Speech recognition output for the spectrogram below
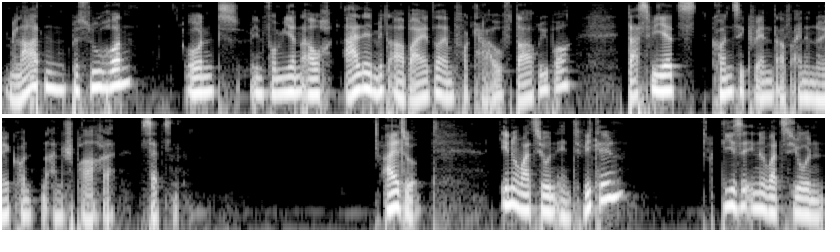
Ladenbesuchern und informieren auch alle Mitarbeiter im Verkauf darüber, dass wir jetzt konsequent auf eine neue Kundenansprache setzen. Also, Innovation entwickeln, diese Innovation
